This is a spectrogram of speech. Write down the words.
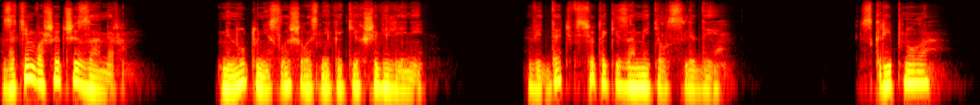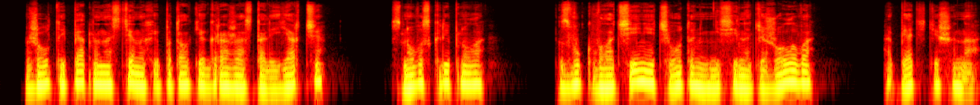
Затем вошедший замер. Минуту не слышалось никаких шевелений. Видать, все-таки заметил следы. Скрипнуло. Желтые пятна на стенах и потолке гаража стали ярче. Снова скрипнуло. Звук волочения чего-то не сильно тяжелого. Опять тишина.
